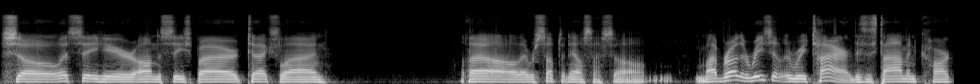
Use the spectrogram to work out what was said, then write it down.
So let's see here on the C Spire text line. Oh, there was something else I saw. My brother recently retired. This is Tom in Car-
